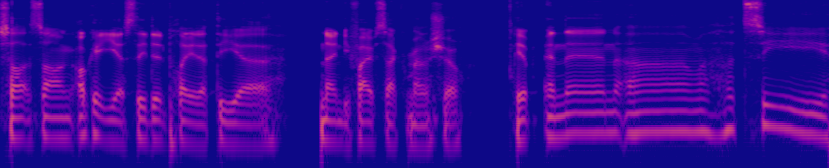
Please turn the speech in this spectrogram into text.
Saw that song. Okay, yes, they did play it at the uh, '95 Sacramento show. Yep, and then um, let's see,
